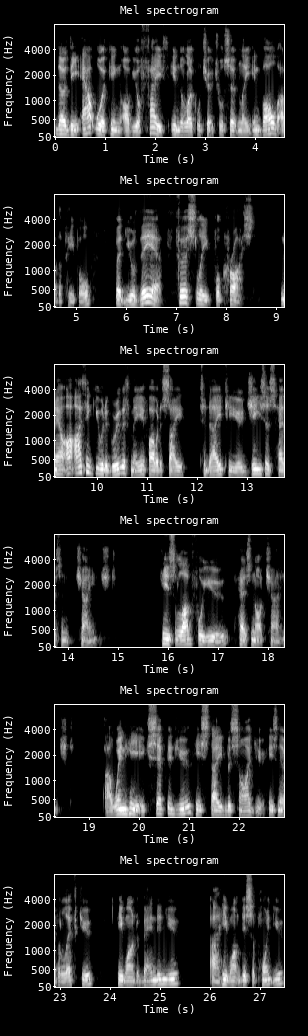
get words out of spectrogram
though the outworking of your faith in the local church will certainly involve other people, but you're there firstly for Christ. Now, I, I think you would agree with me if I were to say today to you, Jesus hasn't changed. His love for you has not changed. Uh, when he accepted you, he stayed beside you. He's never left you. He won't abandon you. Uh, he won't disappoint you.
